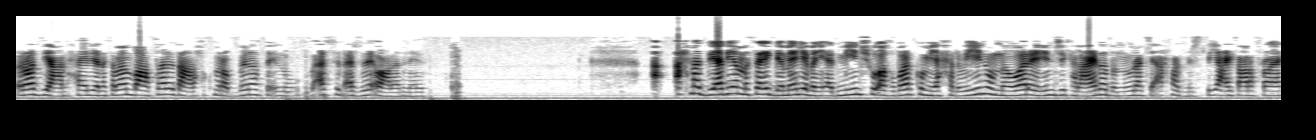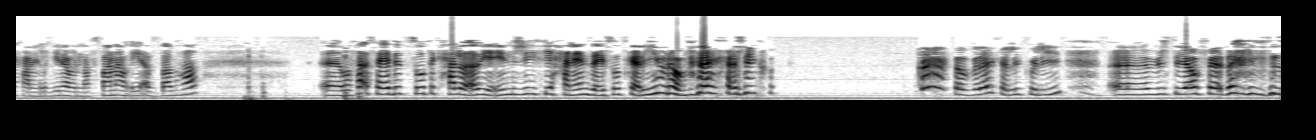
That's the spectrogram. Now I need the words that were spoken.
راضية عن حالي أنا كمان بعترض على حكم ربنا في إنه بقسم أرزاقه على الناس. أحمد ديابيا مساء الجمال يا بني آدمين شو أخباركم يا حلوين؟ ومنورة يا إنجي كالعادة ده نورك يا أحمد ميرسي عايز أعرف رأيك عن الغيرة والنفسنه وإيه أسبابها. وفاء سادت صوتك حلو قوي يا إنجي. في حنان زي صوت كريم ربنا يخليكم. ربنا يخليكوا ليه. آه، ميرسي يا وفاء ده من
